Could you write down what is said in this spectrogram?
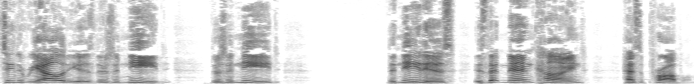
See, the reality is there's a need. There's a need. The need is, is that mankind has a problem.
